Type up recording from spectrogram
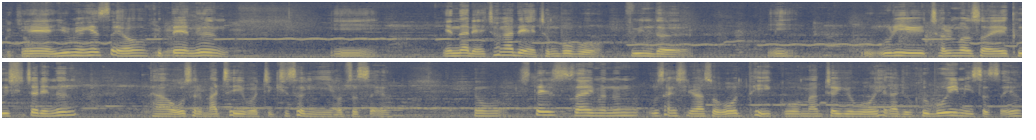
그렇죠? 예, 유명했어요. 그때는 이 옛날에 청와대 정보부 부인들 이 우리 젊어서의 그 시절에는 다 옷을 맞춰 입었지 기성이 없었어요. 그 스트레스 쌓이면은 의상실에 가서 옷 입고 막 저기 오고 해가지고 그 모임이 있었어요.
